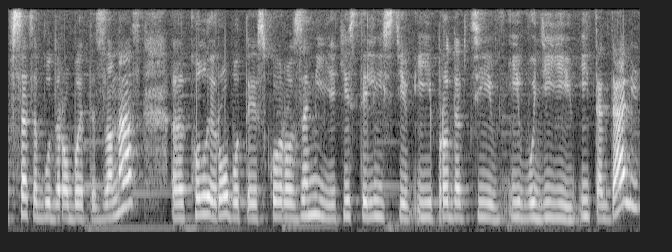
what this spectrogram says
все це буде робити за нас, коли роботи скоро замінять і стилістів, і продавців, і водіїв, і так далі,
